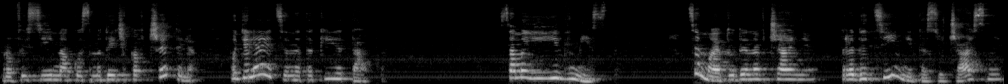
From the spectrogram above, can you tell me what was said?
Професійна косметичка вчителя поділяється на такі етапи. Саме її вміст це методи навчання, традиційні та сучасні,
